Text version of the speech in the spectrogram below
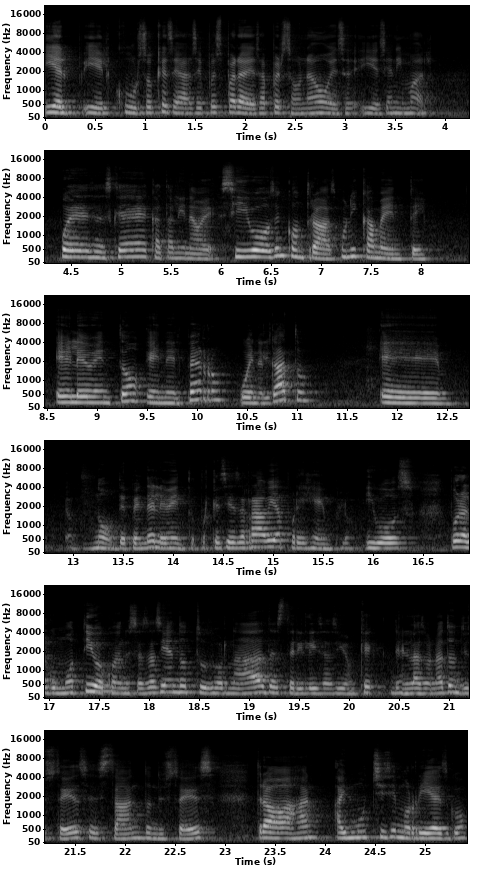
y el, y el curso que se hace pues para esa persona o ese, y ese animal. Pues es que, Catalina, ve, si vos encontrás únicamente el evento en el perro o en el gato, eh, no, depende del evento, porque si es rabia, por ejemplo, y vos por algún motivo cuando estás haciendo tus jornadas de esterilización, que en las zonas donde ustedes están, donde ustedes trabajan, hay muchísimo riesgo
